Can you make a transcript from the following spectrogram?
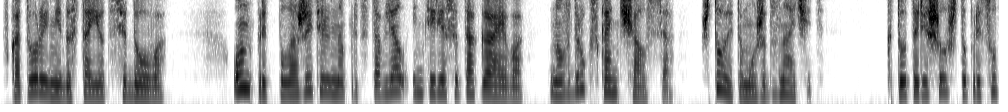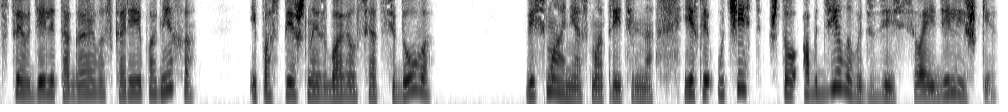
в которой недостает Седова. Он, предположительно, представлял интересы Тагаева, но вдруг скончался. Что это может значить? Кто-то решил, что присутствие в деле Тагаева скорее помеха? и поспешно избавился от Седова? Весьма неосмотрительно, если учесть, что обделывать здесь свои делишки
